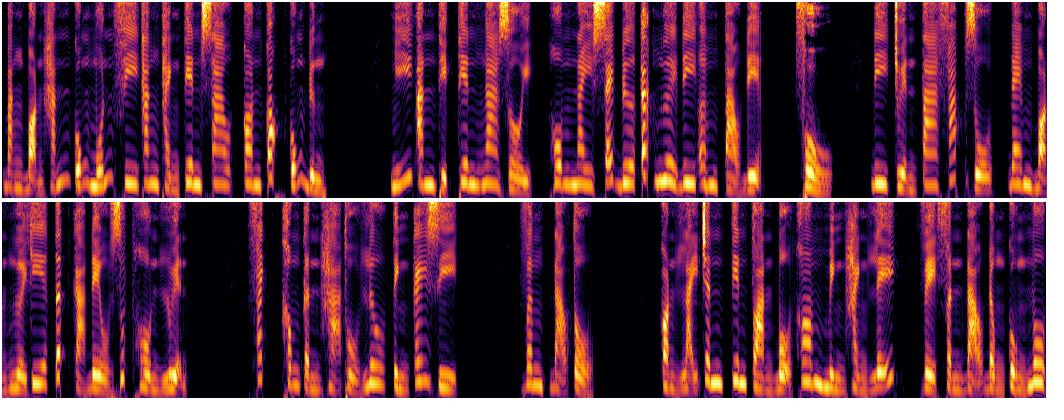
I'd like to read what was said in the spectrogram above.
Bằng bọn hắn cũng muốn phi thăng thành tiên sao, con cóc cũng đừng. Nghĩ ăn thịt thiên Nga rồi, hôm nay sẽ đưa các ngươi đi âm tảo địa. Phủ, đi truyền ta pháp dụ, đem bọn người kia tất cả đều giúp hồn luyện. Phách không cần hạ thủ lưu tình cái gì. Vâng đạo tổ. Còn lại chân tiên toàn bộ khom mình hành lễ, về phần đạo đồng cùng nô.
